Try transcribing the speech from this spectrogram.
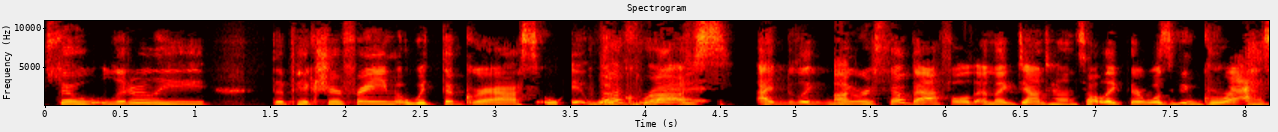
So literally, the picture frame with the grass. It the was grass. I like we were so baffled, and like downtown Salt Lake, there wasn't even grass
